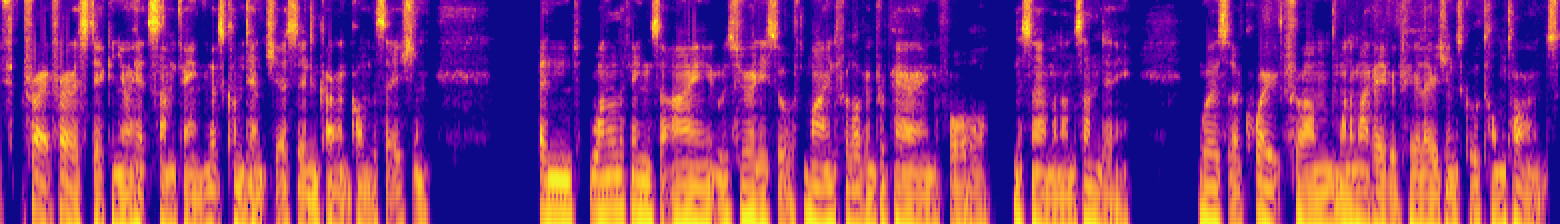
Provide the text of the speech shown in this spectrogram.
throw, throw a stick and you'll hit something that's contentious in current conversation. And one of the things that I was really sort of mindful of in preparing for the sermon on Sunday was a quote from one of my favorite theologians called Tom Torrance,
